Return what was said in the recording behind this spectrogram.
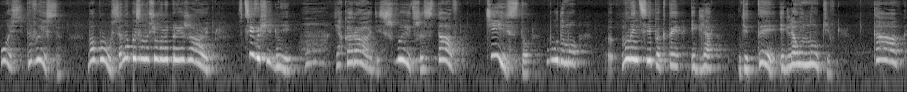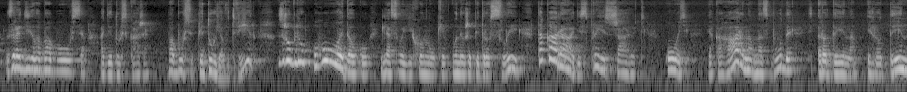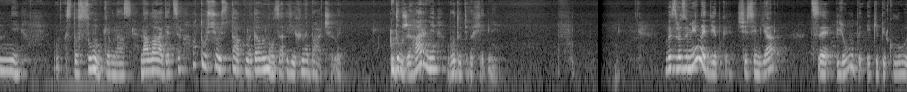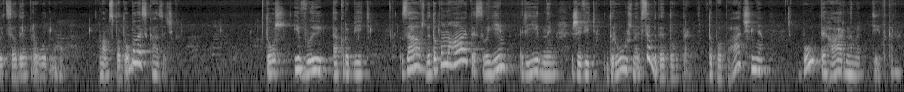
Ось, дивися, бабуся, написано, що вони приїжджають в ці вихідні. А, яка радість, швидше став тісто. Будемо е, млинці пекти і для дітей, і для онуків. Зраділа бабуся, а дідусь каже, бабусю, піду я в двір, зроблю гойдалку для своїх онуків. Вони вже підросли. Така радість приїжджають. Ой, яка гарна в нас буде родина і родинні стосунки в нас наладяться, а то щось так ми давно їх не бачили. Дуже гарні будуть вихідні. Ви зрозуміли, дітки, що сім'я це люди, які піклуються один про одного. Вам сподобалась казочка? Тож і ви так робіть. Завжди допомагайте своїм рідним, живіть дружно, і все буде добре. До побачення, будьте гарними дітками.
